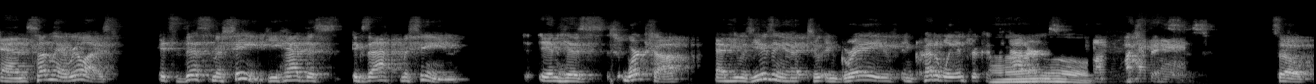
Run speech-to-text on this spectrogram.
And suddenly I realized it's this machine. He had this exact machine in his workshop and he was using it to engrave incredibly intricate oh. patterns on watch faces. So,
